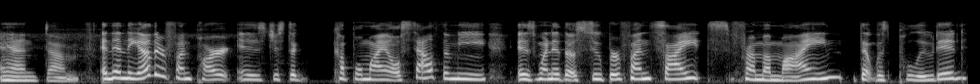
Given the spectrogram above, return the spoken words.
And um, and then the other fun part is just a couple miles south of me is one of those Superfund sites from a mine that was polluted,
